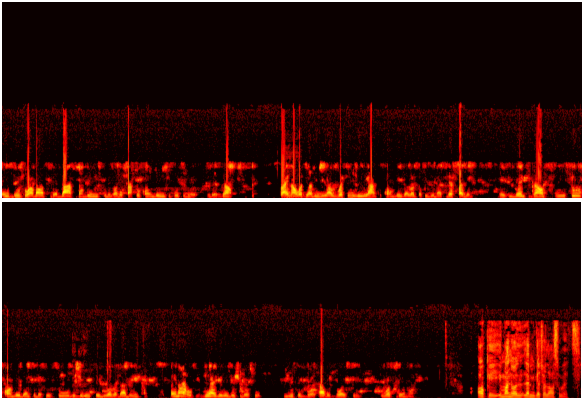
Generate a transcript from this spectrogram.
info about the bus conveying to the or the shuttle conveying people to the to the ground. Right now what we are doing, we are working really hard to convince a lot of people that despite the, the event ground, we still convey them to the place. So they shouldn't stay because of that the income. And I hope GIJ Radio should also use its voice, add its voice to, to what's going on. Okay, Emmanuel, let me get your last words.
